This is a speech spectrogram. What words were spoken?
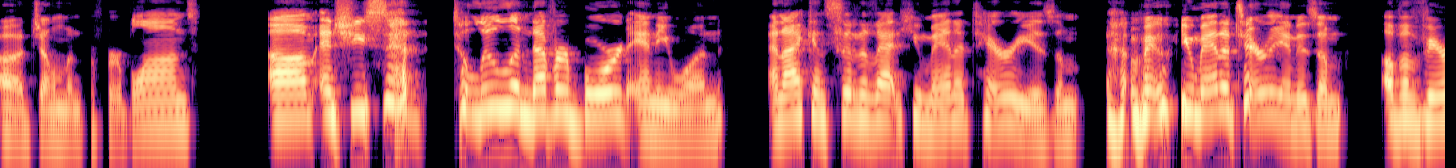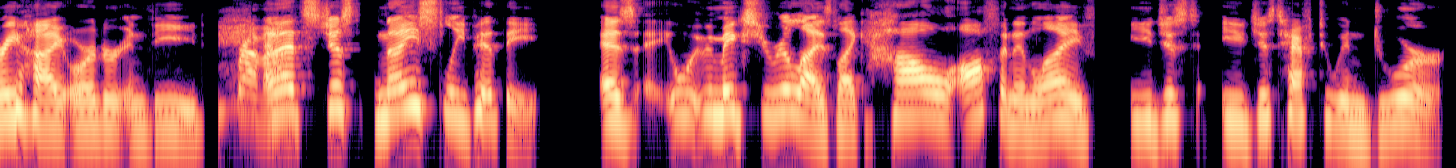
uh, "Gentlemen Prefer Blondes," um, and she said, "Tallulah never bored anyone." And I consider that humanitarianism, humanitarianism of a very high order indeed. Bravo. And that's just nicely pithy as eh, it makes you realize like how often in life you just you just have to endure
